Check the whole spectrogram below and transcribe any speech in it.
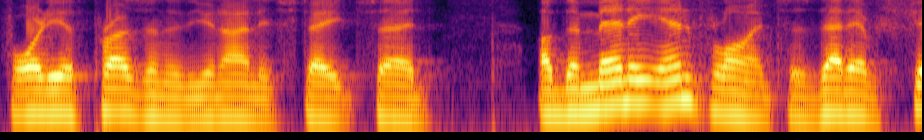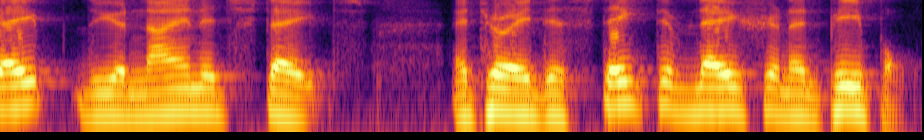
40th President of the United States, said, Of the many influences that have shaped the United States into a distinctive nation and people.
